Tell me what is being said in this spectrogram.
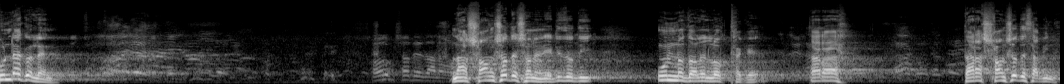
কোনটা করলেন? না, সংসদে শোনেন, এটি যদি অন্য দলের লোক থাকে, তারা তারা সংসদে চাবি না।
